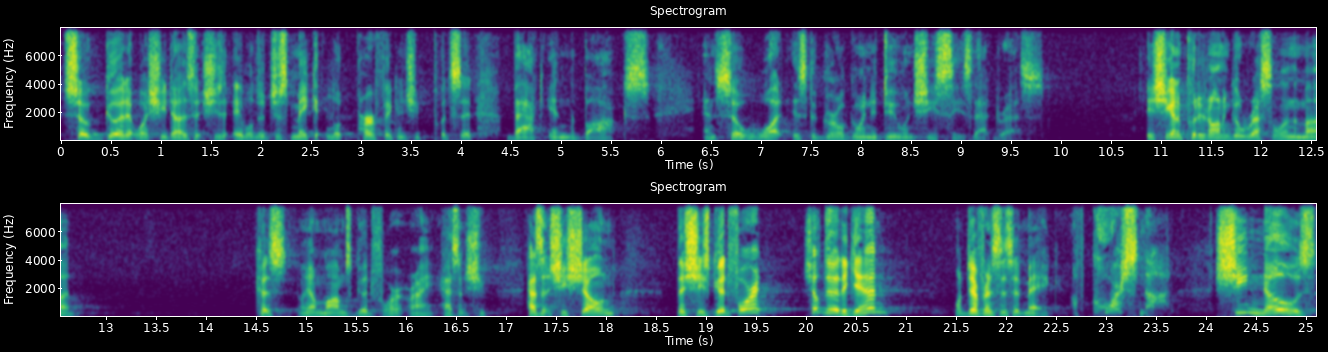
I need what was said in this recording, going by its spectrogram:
so good at what she does that she's able to just make it look perfect, and she puts it back in the box. And so, what is the girl going to do when she sees that dress? Is she going to put it on and go wrestle in the mud? Because, well, mom's good for it, right? Hasn't she, hasn't she shown that she's good for it, she'll do it again. What difference does it make? Of course not. She knows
